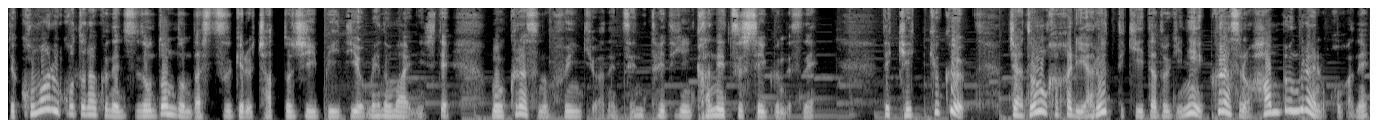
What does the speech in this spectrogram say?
で、困ることなくね、どんどん出し続けるチャット GPT を目の前にして、もうクラスの雰囲気はね、全体的に加熱していくんですね。で、結局、じゃあどの係やるって聞いた時に、クラスの半分ぐらいの子がね、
